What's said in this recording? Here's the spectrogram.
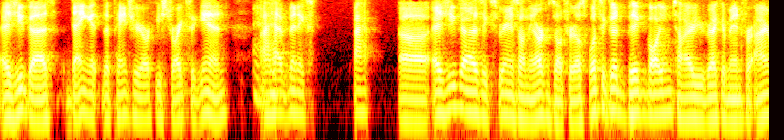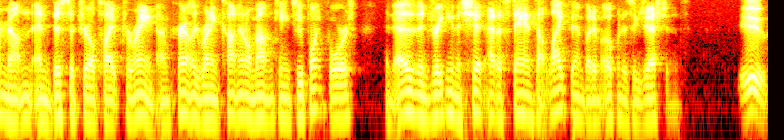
As you guys, dang it, the patriarchy strikes again. I have been, ex- I, uh, as you guys experience on the Arkansas trails, what's a good big volume tire you recommend for Iron Mountain and Vista Trail type terrain? I'm currently running Continental Mountain King 2.4s, and other than drinking the shit out of Stan's, I like them, but I'm open to suggestions. Ooh, ooh,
